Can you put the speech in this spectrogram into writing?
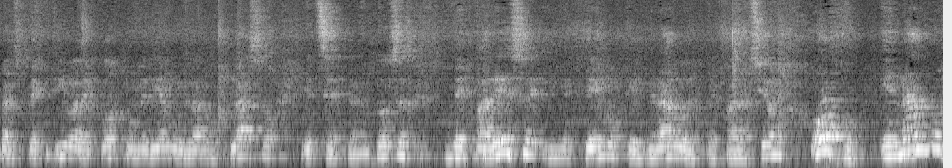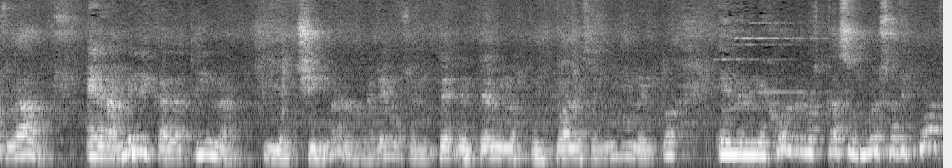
perspectiva de corto, mediano y largo plazo, etc. Entonces, me parece y me temo que el grado de preparación, ojo, en ambos lados, en América Latina y en China, lo veremos en, términos puntuales en un momento, en el mejor de los casos no es adecuado.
